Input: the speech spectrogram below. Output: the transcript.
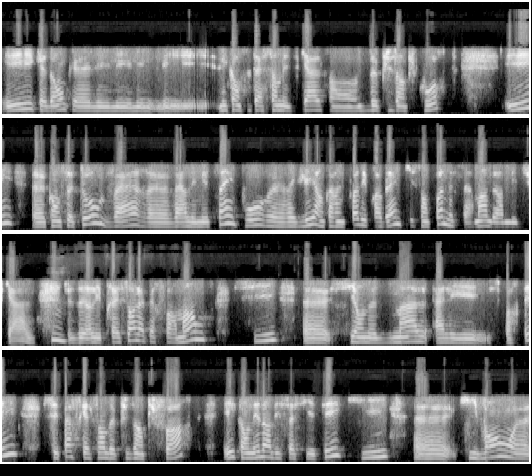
et que donc euh, les, les, les, les, consultations médicales sont de plus en plus courtes et euh, qu'on se tourne vers vers les médecins pour régler encore une fois des problèmes qui sont pas nécessairement d'ordre médical. Hmm. Je veux dire les pressions la performance, si, euh, si on a du mal à les supporter, c'est parce qu'elles sont de plus en plus fortes et qu'on est dans des sociétés qui euh, qui vont euh,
